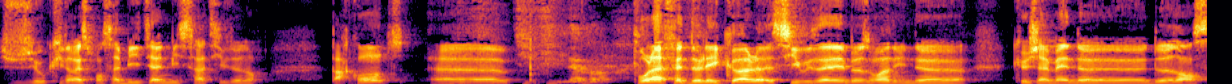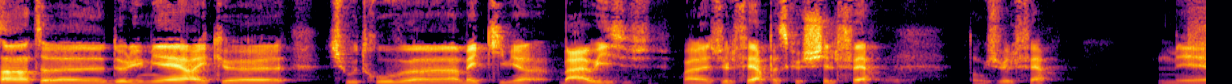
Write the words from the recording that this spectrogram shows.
j'ai aucune responsabilité administrative dedans. Par contre, euh, pour la fête de l'école, si vous avez besoin d'une euh, que j'amène euh, deux enceintes, deux lumières et que je vous trouve un mec qui vient, bah oui, je, voilà, je vais le faire parce que je sais le faire. Donc je vais le faire. Mais.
